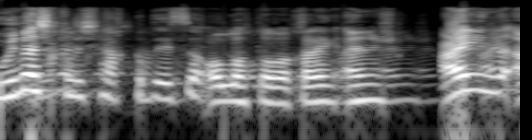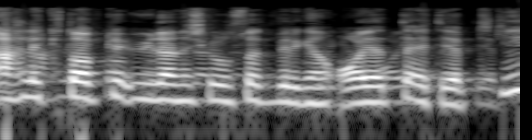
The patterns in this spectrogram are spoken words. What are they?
O'ynash qilish haqida esa alloh taolo qarang ayni ahli kitobga uylanishga ruxsat bergan oyatda aytyaptiki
